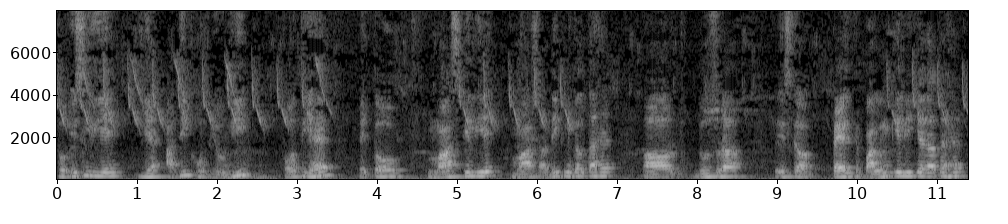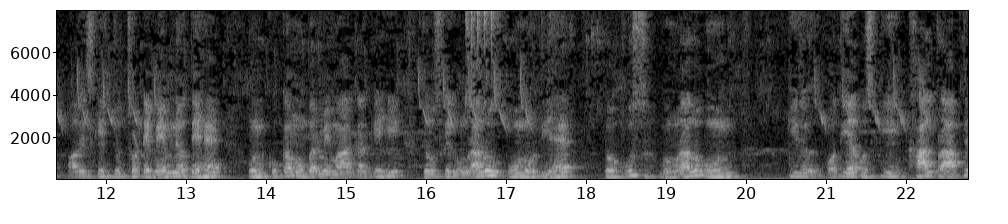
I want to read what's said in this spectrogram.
तो इसलिए यह अधिक उपयोगी होती है। एक तो मांस के लिए मांस अधिक निकलता है और दूसरा इसका पेल्ट पालन के लिए किया जाता है और इसके जो छोटे मेमने होते हैं, उनको कम उम्र में मार करके ही जो उसके घुंघरालू ऊन होती है तो उस घुंघरालू ऊन की जो होती है, उसकी खाल प्राप्त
